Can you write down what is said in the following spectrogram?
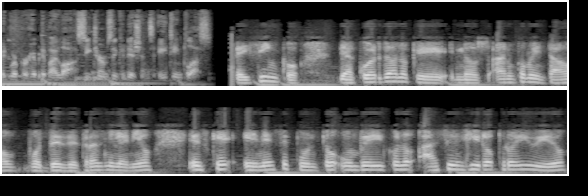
Void were prohibited by law. See terms and conditions. 18 plus. 35. De acuerdo a lo que nos han comentado desde Transmilenio, es que en este punto un vehículo hace un giro prohibido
